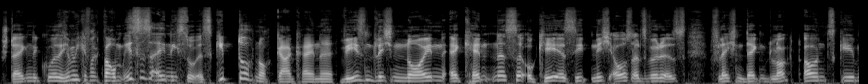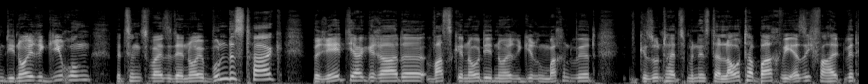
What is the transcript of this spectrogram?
steigende Kurse. Ich habe mich gefragt, warum ist es eigentlich so? Es gibt doch noch gar keine wesentlichen neuen Erkenntnisse. Okay, es sieht nicht aus, als würde es flächendeckend Lockdowns geben. Die neue Regierung bzw. der neue Bundestag berät ja gerade, was genau die neue Regierung machen wird. Gesundheitsminister Lauterbach, wie er sich verhalten wird.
